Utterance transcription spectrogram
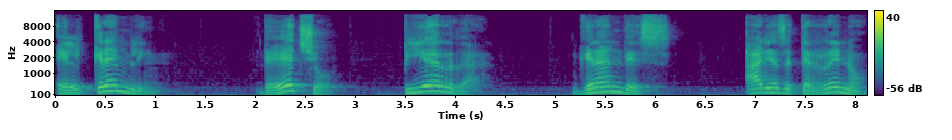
el Kremlin, de hecho, pierda grandes áreas de terreno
